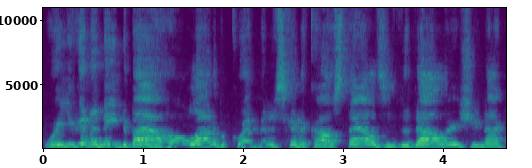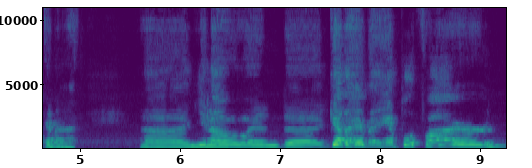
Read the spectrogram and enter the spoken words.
where you're going to need to buy a whole lot of equipment. It's going to cost thousands of dollars. You're not going to, uh, you know, and uh, you got to have an amplifier. And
